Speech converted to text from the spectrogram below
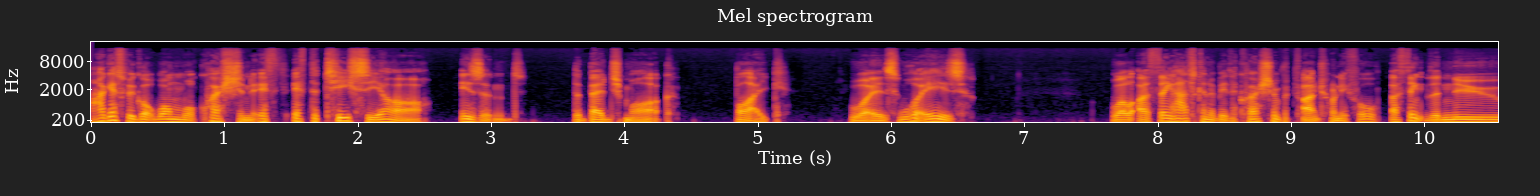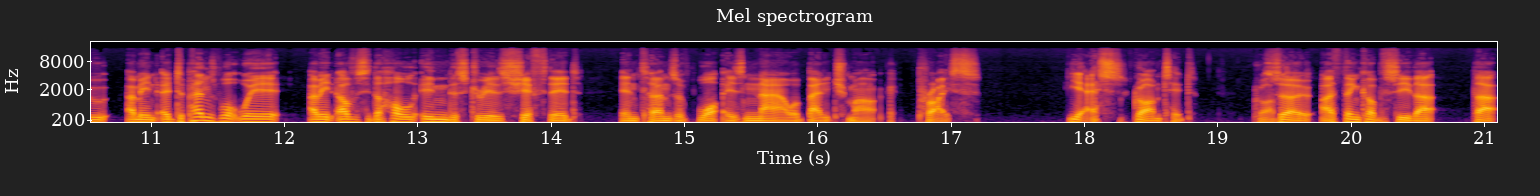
I guess we've got one more question. If if the TCR isn't the benchmark bike, What is? what is? Well, I think That's going to be the question for 2024. I think the new. I mean, it depends what we're. I mean, obviously, the whole industry has shifted in terms of what is now a benchmark price. Yes, granted. Granted. So I think obviously that that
